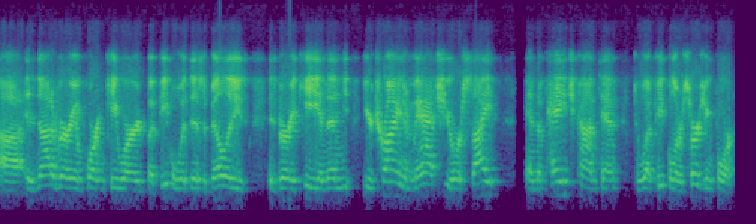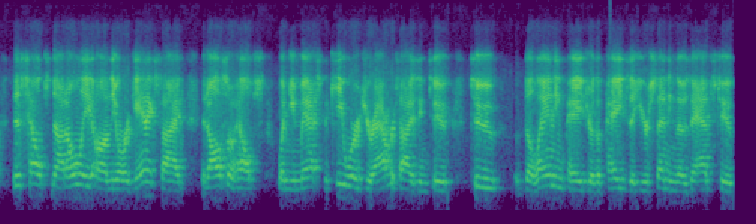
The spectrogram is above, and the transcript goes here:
uh, is not a very important keyword, but people with disabilities is very key. And then you're trying to match your site and the page content to what people are searching for. This helps not only on the organic side, it also helps when you match the keywords you're advertising to to the landing page or the page that you're sending those ads to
